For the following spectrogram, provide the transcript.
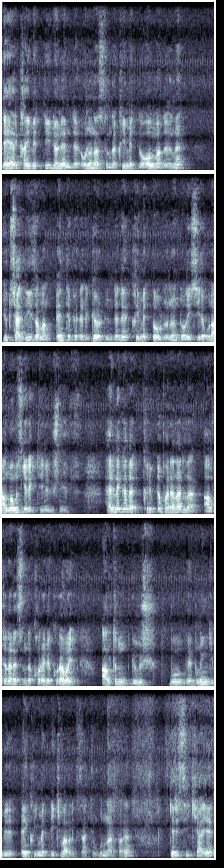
değer kaybettiği dönemde onun aslında kıymetli olmadığını, yükseldiği zaman en tepeleri gördüğünde de kıymetli olduğunu, dolayısıyla bunu almamız gerektiğini düşünüyoruz. Her ne kadar kripto paralarla altın arasında korele kuramayıp altın, gümüş bu ve bunun gibi en kıymetli iki varlık zaten bunlar para. Gerisi hikaye.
